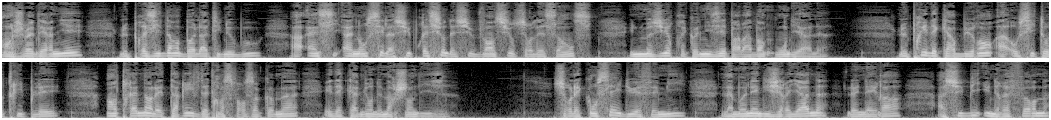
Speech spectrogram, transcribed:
En juin dernier, le président Bola Tinubu a ainsi annoncé la suppression des subventions sur l'essence, une mesure préconisée par la Banque mondiale. Le prix des carburants a aussitôt triplé, entraînant les tarifs des transports en commun et des camions de marchandises. Sur les conseils du FMI, la monnaie nigériane, le Naira, a subi une réforme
